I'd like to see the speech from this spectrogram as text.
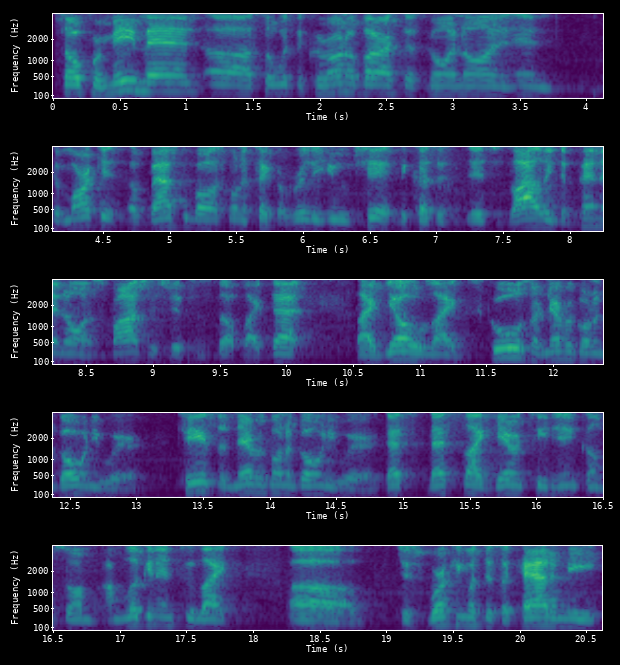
So for me, man, uh, so with the coronavirus that's going on, and the market of basketball is going to take a really huge hit because it's it's highly dependent on sponsorships and stuff like that. Like yo, like schools are never going to go anywhere. Kids are never going to go anywhere. That's that's like guaranteed income. So I'm I'm looking into like uh, just working with this academy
